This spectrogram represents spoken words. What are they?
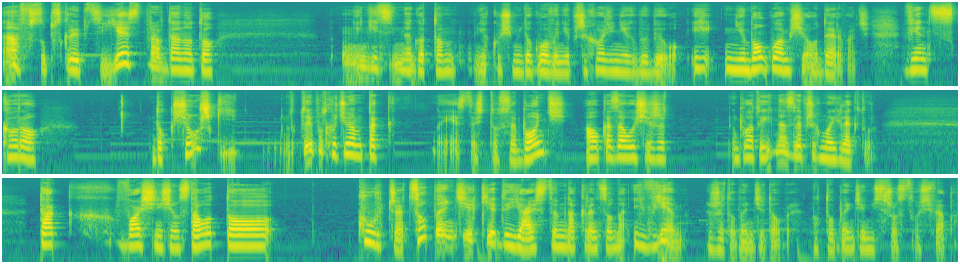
a, w subskrypcji jest, prawda, no to nic innego tam jakoś mi do głowy nie przychodzi, niechby było. I nie mogłam się oderwać. Więc skoro do książki, do której podchodziłam tak, no jesteś to se bądź, a okazało się, że była to jedna z lepszych moich lektur. Tak właśnie się stało, to kurczę, co będzie, kiedy ja jestem nakręcona i wiem, że to będzie dobre? No to będzie Mistrzostwo Świata.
